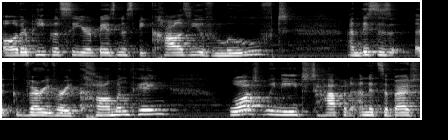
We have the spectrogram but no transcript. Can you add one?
other people see your business because you've moved, and this is a very, very common thing. What we need to happen, and it's about,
